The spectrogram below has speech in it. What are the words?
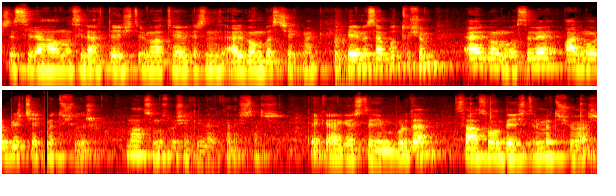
İşte silah alma, silah değiştirme atayabilirsiniz. El bombası çekme. Benim mesela bu tuşum el bombası ve armor 1 çekme tuşudur. Mouse'umuz bu şekilde arkadaşlar. Tekrar göstereyim. Burada sağ sol değiştirme tuşu var.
